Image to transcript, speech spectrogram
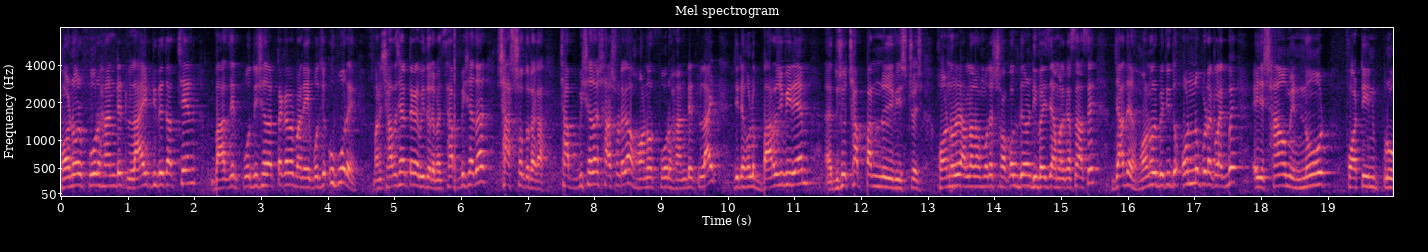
হনর ফোর হান্ড্রেড লাইট দিতে চাচ্ছেন বাজেট পঁচিশ হাজার টাকার মানে পঁচিশ উপরে মানে সাতাশ হাজার টাকার ভিতরে মানে ছাব্বিশ হাজার সাতশত টাকা। ছাব্বিশ হাজার সাতশো টাকা হনর ফোর হান্ড্রেড লাইট যেটা হলো বারো জিবি র্যাম দুশো ছাপ্পান্ন জিবি স্টোরেজ হনরের আল্লাহ রহমদের সকল ধরনের ডিভাইসে আমার কাছে আছে। যাদের হনর ব্যতীত অন্য প্রোডাক্ট লাগবে, এই যে Xiaomi Note fourteen Pro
